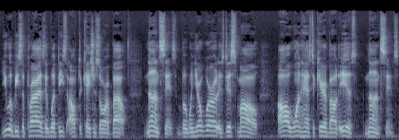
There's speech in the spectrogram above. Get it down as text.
You would be surprised at what these altercations are about. Nonsense. But when your world is this small, all one has to care about is nonsense.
